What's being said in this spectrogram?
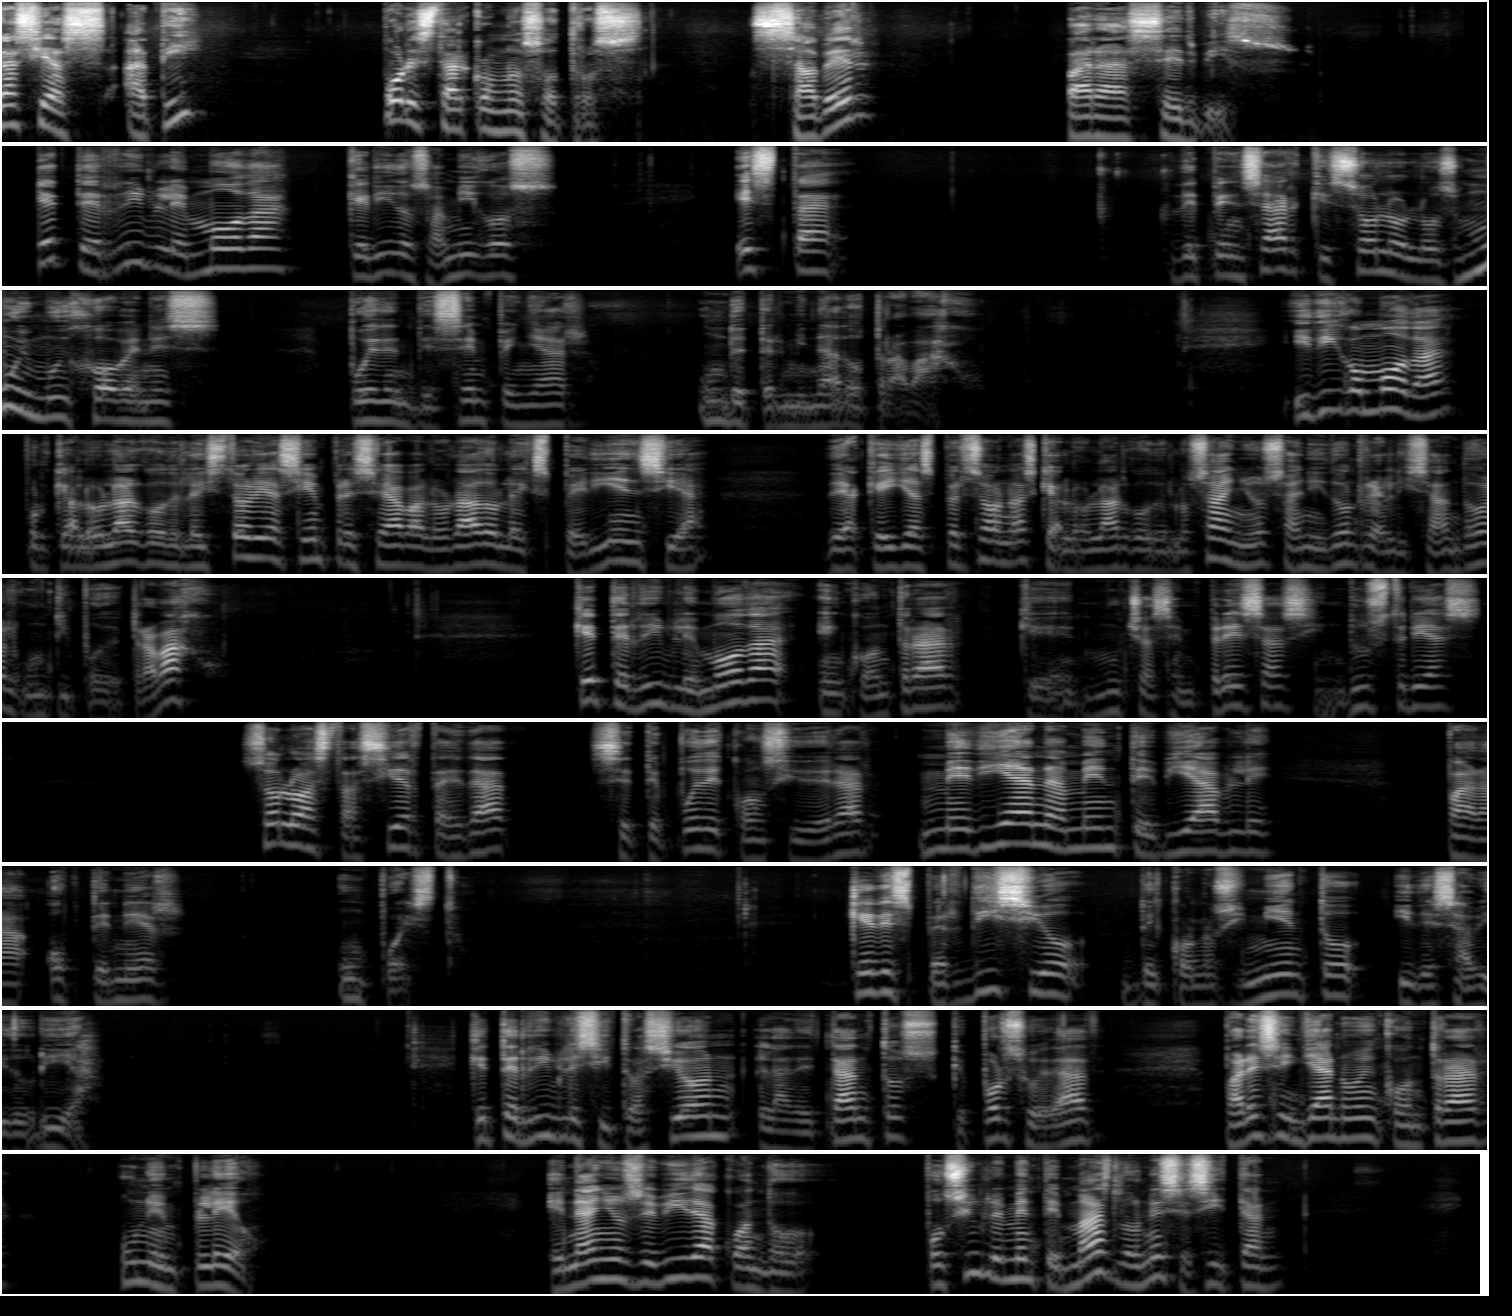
Gracias a ti por estar con nosotros. Saber para servir. Qué terrible moda, queridos amigos, esta de pensar que solo los muy, muy jóvenes pueden desempeñar un determinado trabajo. Y digo moda porque a lo largo de la historia siempre se ha valorado la experiencia de aquellas personas que a lo largo de los años han ido realizando algún tipo de trabajo. Qué terrible moda encontrar que en muchas empresas, industrias, solo hasta cierta edad se te puede considerar medianamente viable para obtener un puesto. Qué desperdicio de conocimiento y de sabiduría. Qué terrible situación la de tantos que por su edad parecen ya no encontrar un empleo. En años de vida cuando posiblemente más lo necesitan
